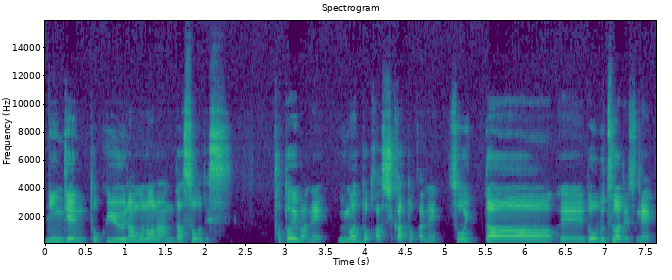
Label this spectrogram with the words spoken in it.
人間特有なものなんだそうです例えばね馬とか鹿とかねそういった、えー動物はですね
